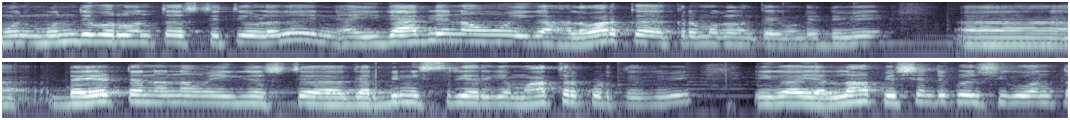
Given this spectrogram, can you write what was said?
ಮುನ್, ಮುಂದೆ ಬರುವಂಥ ಸ್ಥಿತಿಯೊಳಗೆ ಈಗಾಗಲೇ ನಾವು ಈಗ ಹಲವಾರು ಕ, ಕ್ರಮಗಳನ್ನು ಕೈಗೊಂಡಿದ್ದೀವಿ. ಡಯಟನ್ನು ನಾವು ಈಗ ಗರ್ಭಿಣಿ ಸ್ತ್ರೀಯರಿಗೆ ಮಾತ್ರ ಕೊಡ್ತಿದ್ವಿ ಈಗ ಎಲ್ಲ ಪೇಷಂಟ್ಗಳು ಸಿಗುವಂಥ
